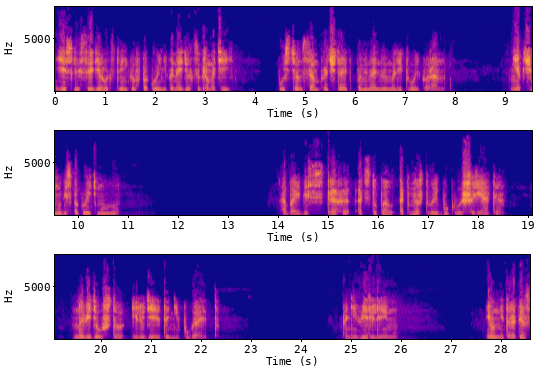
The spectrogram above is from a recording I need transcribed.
Если среди родственников покойника найдется грамотей, пусть он сам прочитает поминальную молитву и Коран. Не к чему беспокоить муллу. Абай без страха отступал от мертвой буквы шариата, но видел, что и людей это не пугает. Они верили ему. И он, не торопясь,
